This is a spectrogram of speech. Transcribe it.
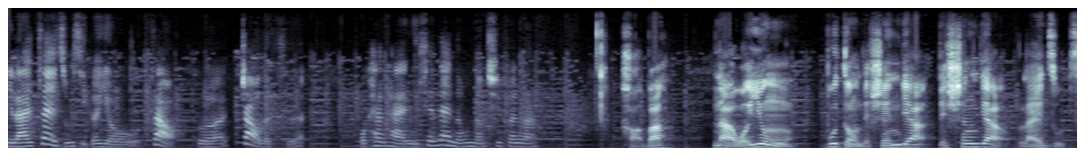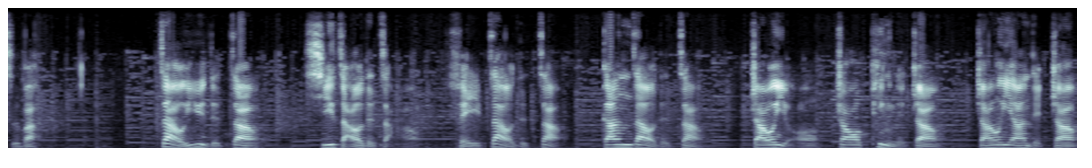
你来再组几个有“造”和“照”的词，我看看你现在能不能区分了。好吧，那我用不同的声调的声调来组词吧。躁郁的“躁”，洗澡的“澡”，肥皂的“皂”，干燥的“燥”，招友、招聘的“招”，招压的“招”，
